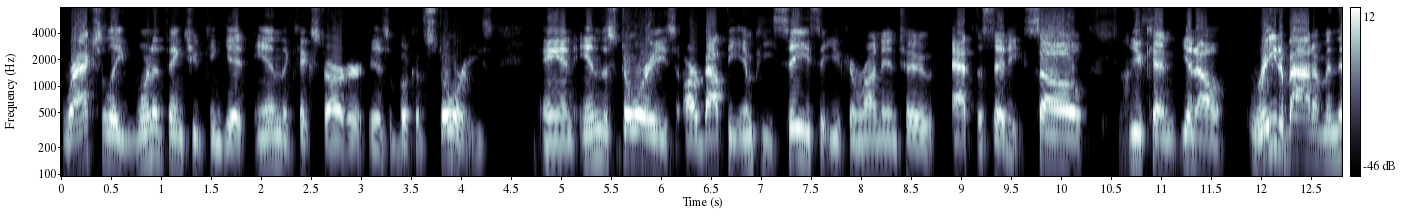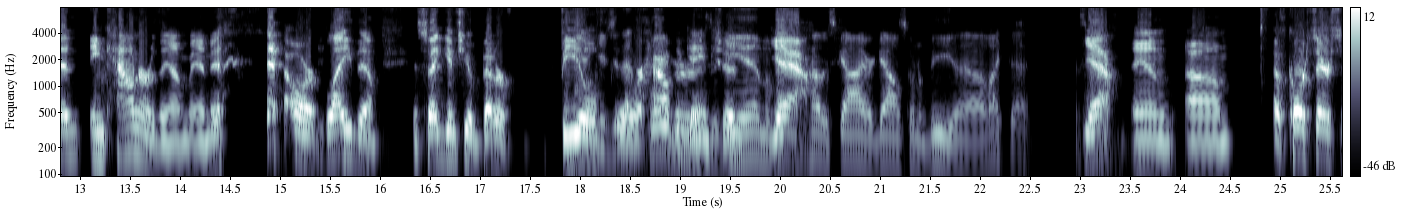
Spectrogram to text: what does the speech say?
we're actually one of the things you can get in the Kickstarter is a book of stories, and in the stories are about the NPCs that you can run into at the city. So nice. you can, you know, read about them and then encounter them and or play them, and so it gives you a better feel for how the game should. yeah, how this guy or gal is going to be. I like that. That's yeah, and um, of course there's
